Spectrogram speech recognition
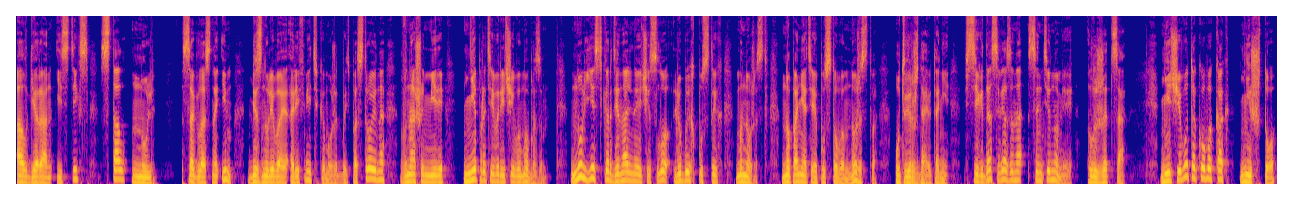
Алгеран и Стикс, стал нуль. Согласно им, безнулевая арифметика может быть построена в нашем мире непротиворечивым образом. Нуль есть кардинальное число любых пустых множеств, но понятие пустого множества, утверждают они, всегда связано с антиномией лжеца. Ничего такого, как «ничто»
